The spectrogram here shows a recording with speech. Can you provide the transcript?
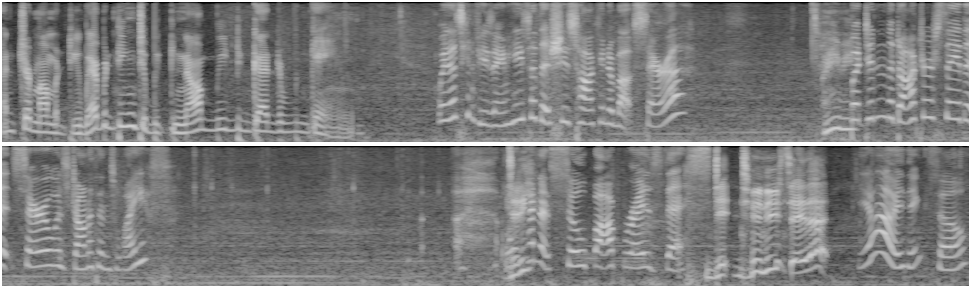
I'm sure Mama do everything so we can all be together again. Wait, that's confusing. He said that she's talking about Sarah, Maybe. but didn't the doctor say that Sarah was Jonathan's wife? Uh, what Did he? kind of soap opera is this? Did, didn't he say that? Yeah, I think so.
